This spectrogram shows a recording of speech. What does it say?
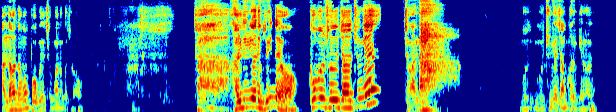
안 나간다면 법원에 청구하는 거죠. 자 관리위원회 구조 있네요. 구분 소유자 중에 정한다. 뭐, 뭐 중요하지 않고 여기는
